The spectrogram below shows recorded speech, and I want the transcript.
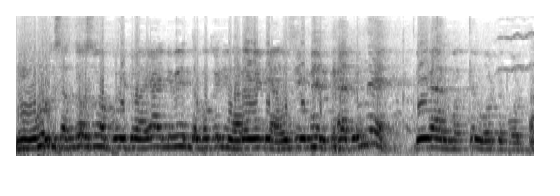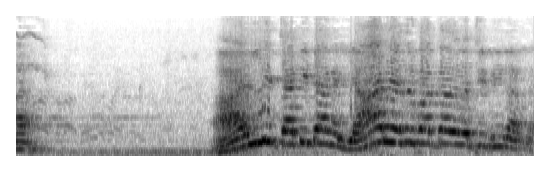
நீ ஊருக்கு சந்தோஷமா போயிட்டு வாயா? இனிமே இந்த பக்கம் நீ வர வேண்டிய அவசியமே இருக்காதுன்னு பீகார் மக்கள் ஓட்டு போட்டான். அள்ளி தட்டிட்டாங்க. யாரும் எதிர்பார்க்காத வச்சு பீகார்ல.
